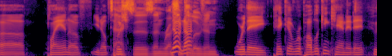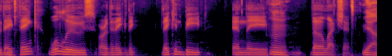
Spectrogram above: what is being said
uh, plan of you know push Taxes and Russian not- collusion. where they pick a Republican candidate who they think will lose or that they they, they can beat in the Mm. the election. Yeah,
